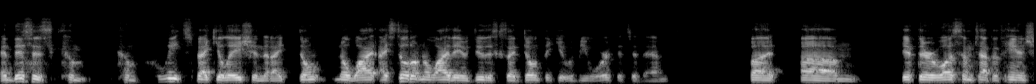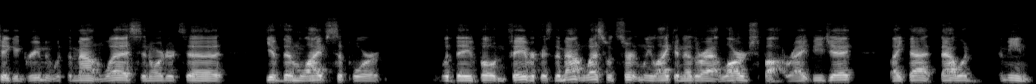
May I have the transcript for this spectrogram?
and this is com- complete speculation that I don't know why. I still don't know why they would do this because I don't think it would be worth it to them. But um, if there was some type of handshake agreement with the Mountain West in order to give them life support, would they vote in favor? Because the Mountain West would certainly like another at-large spot, right, BJ? Like that. That would. I mean,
